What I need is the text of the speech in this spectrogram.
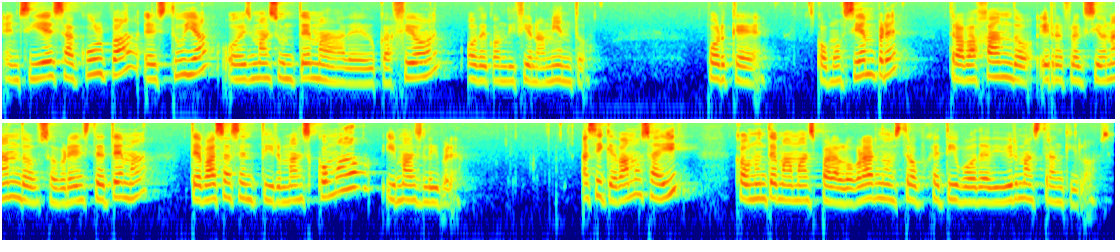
en si esa culpa es tuya o es más un tema de educación o de condicionamiento. Porque, como siempre, trabajando y reflexionando sobre este tema, te vas a sentir más cómodo y más libre. Así que vamos a ir con un tema más para lograr nuestro objetivo de vivir más tranquilos.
